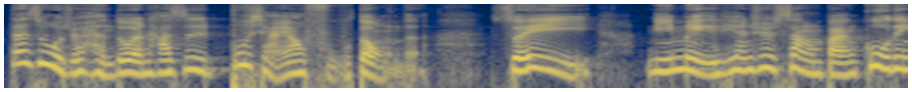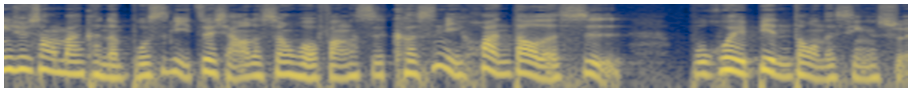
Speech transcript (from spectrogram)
但是我觉得很多人他是不想要浮动的，所以你每天去上班，固定去上班，可能不是你最想要的生活方式。可是你换到的是不会变动的薪水，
